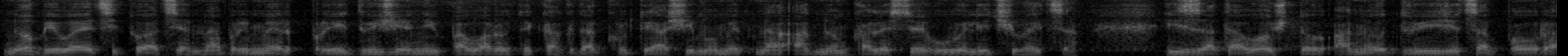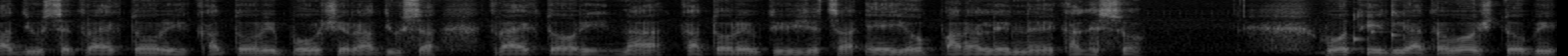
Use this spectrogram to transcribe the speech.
Но бывает ситуация, например, при движении поворота, когда крутящий момент на одном колесе увеличивается. Из-за того, что оно движется по радиусу траектории, который больше радиуса траектории, на котором движется ее параллельное колесо. Вот и для того, чтобы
